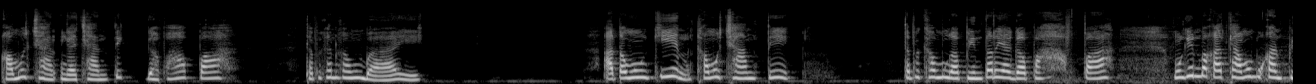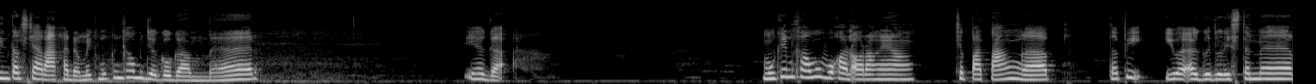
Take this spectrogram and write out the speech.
Kamu can nggak cantik gak apa-apa. Tapi kan kamu baik. Atau mungkin kamu cantik tapi kamu gak pintar ya gak apa-apa. Mungkin bakat kamu bukan pintar secara akademik mungkin kamu jago gambar. Ya gak mungkin kamu bukan orang yang cepat tanggap tapi you are a good listener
